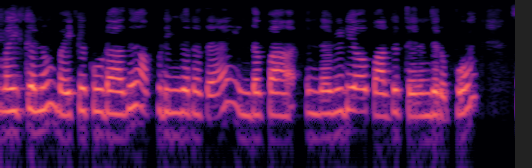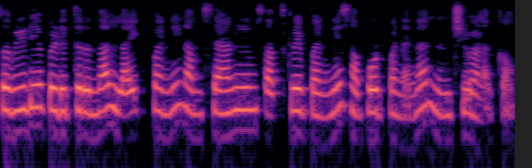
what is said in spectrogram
வைக்கணும் வைக்கக்கூடாது அப்படிங்கிறத இந்த பா இந்த வீடியோவை பார்த்து தெரிந்திருப்போம் ஸோ வீடியோ பிடித்திருந்தால் லைக் பண்ணி நம் சேனலையும் சப்ஸ்கிரைப் பண்ணி சப்போர்ட் பண்ணுங்கள் நன்றி வணக்கம்.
